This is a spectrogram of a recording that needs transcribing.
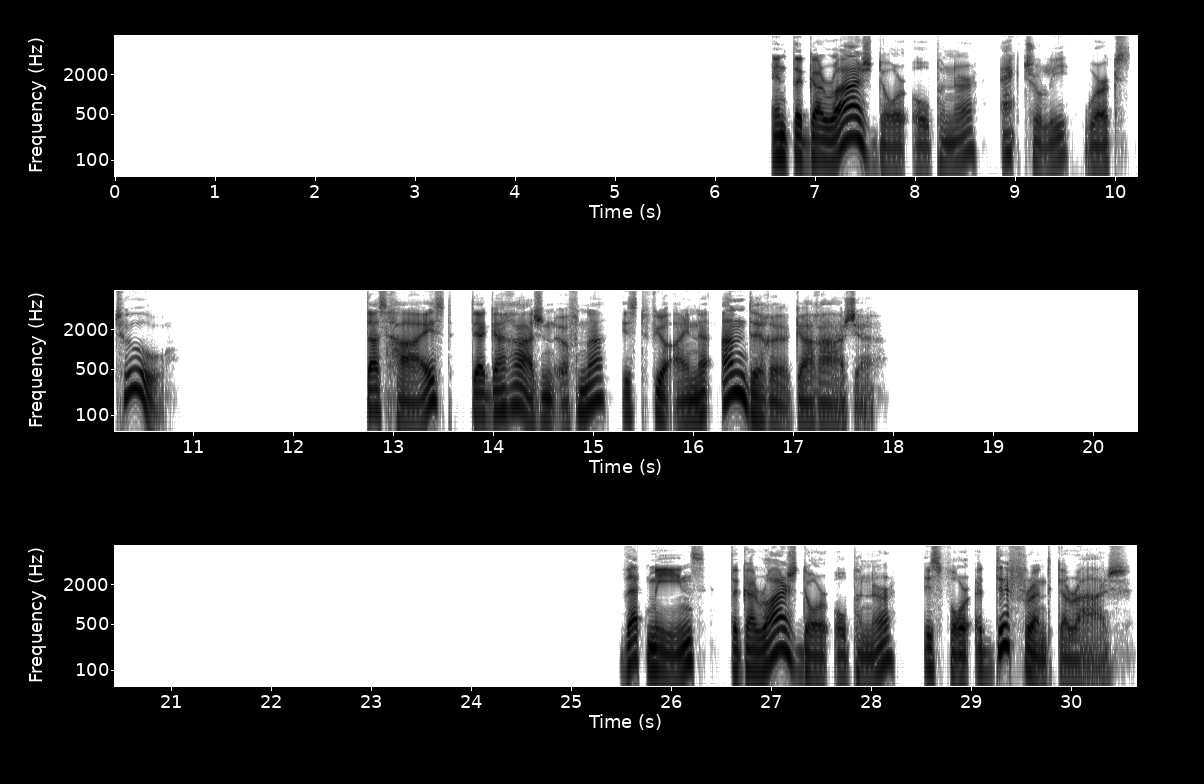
And the garage door opener actually works too. Das heißt, der Garagenöffner ist für eine andere Garage. That means the garage door opener is for a different garage.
